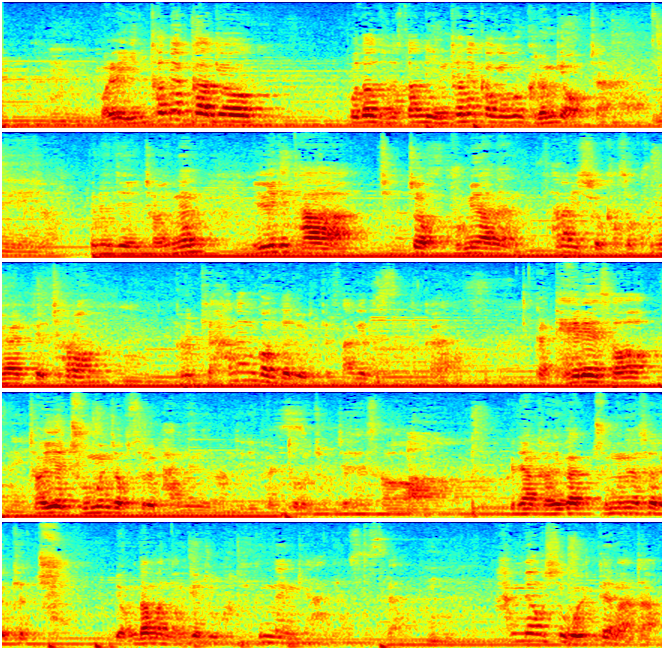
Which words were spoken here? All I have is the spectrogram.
음. 원래 인터넷 가격보다도 더 싼데 인터넷 가격은 그런 게 없잖아요. 네. 그죠? 근데 이제 저희는 일일이 다 직접 구매하는 사람이 직접 가서 구매할 때처럼 음. 그렇게 하는 건데도 이렇게 싸게 됐으니까요. 그러니까 델에서 네. 저희의 주문 접수를 받는 인원들이 별도로 존재해서 아. 그냥 저희가 주문해서 이렇게 축 명단만 넘겨주고 그렇게 끝낸 게 아니었었어요. 음. 한 명씩 올 때마다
